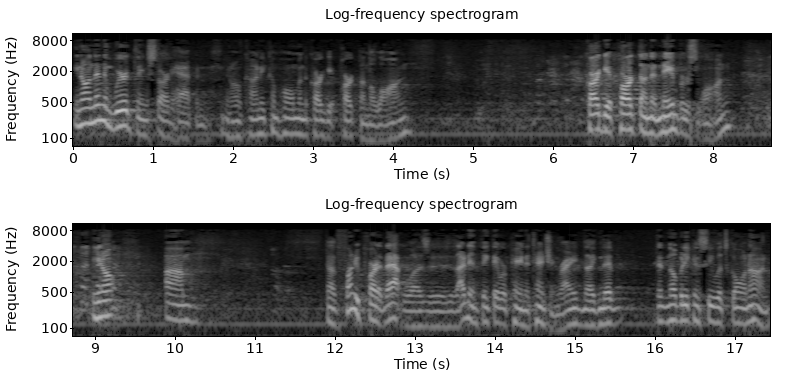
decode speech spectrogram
You know, and then the weird things started happening. You know, Connie come home and the car get parked on the lawn. Car get parked on the neighbor's lawn. You know, um, the funny part of that was is I didn't think they were paying attention, right? Like that, that nobody can see what's going on.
